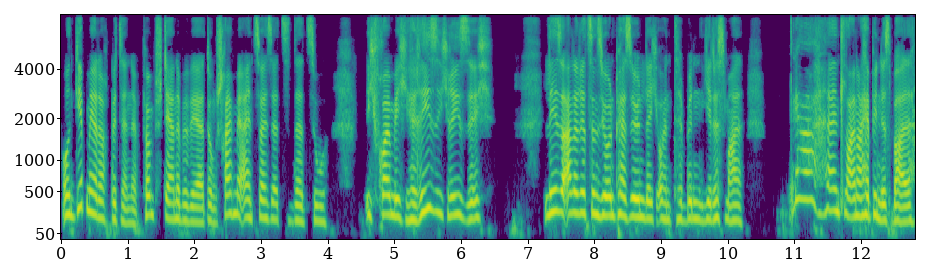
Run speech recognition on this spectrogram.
und gib mir doch bitte eine 5-Sterne-Bewertung. Schreib mir ein, zwei Sätze dazu. Ich freue mich riesig, riesig lese alle Rezensionen persönlich und bin jedes Mal, ja, ein kleiner Happiness-Ball,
